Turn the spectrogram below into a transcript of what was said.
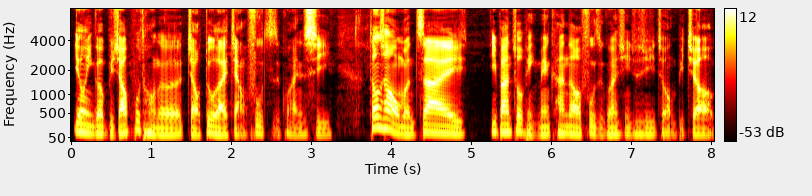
用一个比较不同的角度来讲父子关系。通常我们在一般作品里面看到父子关系，就是一种比较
